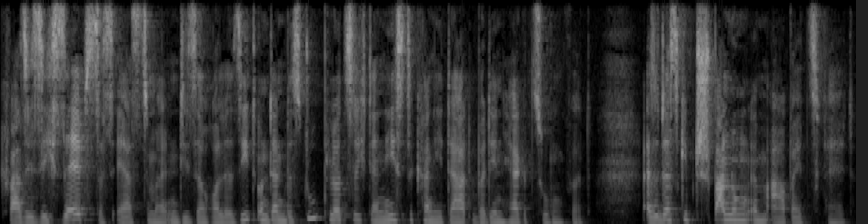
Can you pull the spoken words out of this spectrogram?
Quasi sich selbst das erste Mal in dieser Rolle sieht und dann bist du plötzlich der nächste Kandidat, über den hergezogen wird. Also das gibt Spannung im Arbeitsfeld.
